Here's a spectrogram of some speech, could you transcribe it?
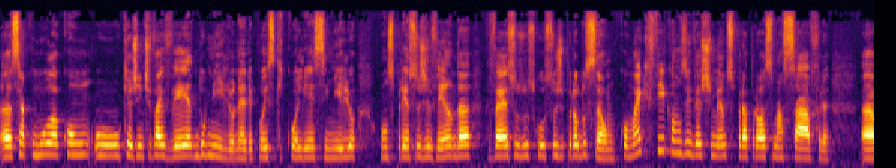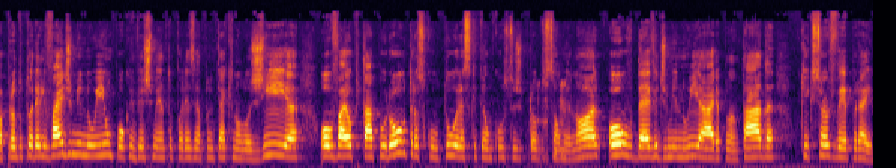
uh, se acumula com o que a gente vai ver do milho, né? Depois que colher esse milho com os preços de venda versus os custos de produção. Como é que ficam os investimentos para a próxima safra? Uh, o produtor ele vai diminuir um pouco o investimento, por exemplo, em tecnologia, ou vai optar por outras culturas que têm um custo de produção menor, ou deve diminuir a área plantada? O que, que o senhor vê por aí?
